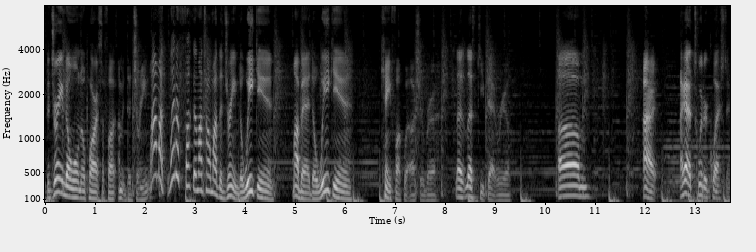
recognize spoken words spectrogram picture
the dream don't want no parts of fuck. I mean, the dream. Why am I? Where the fuck am I talking about the dream? The Weeknd. My bad. The Weeknd can't fuck with Usher, bro. Let, let's keep that real. Um. All right, I got a Twitter question.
